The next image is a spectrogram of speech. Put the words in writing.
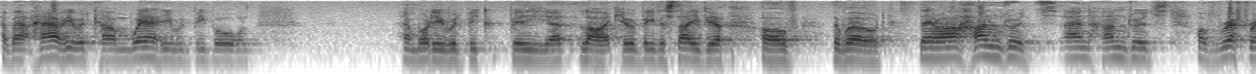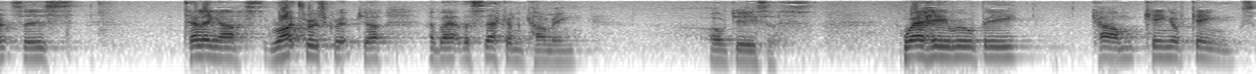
about how he would come, where he would be born, and what he would be, be uh, like. He would be the Saviour of the world. There are hundreds and hundreds of references telling us right through Scripture about the second coming of Jesus, where he will become King of Kings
